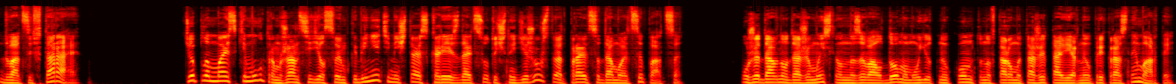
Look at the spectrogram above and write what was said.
22. Теплым майским утром Жан сидел в своем кабинете, мечтая скорее сдать суточное дежурство и отправиться домой отсыпаться. Уже давно даже мысленно он называл домом уютную комнату на втором этаже таверны у прекрасной Марты.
